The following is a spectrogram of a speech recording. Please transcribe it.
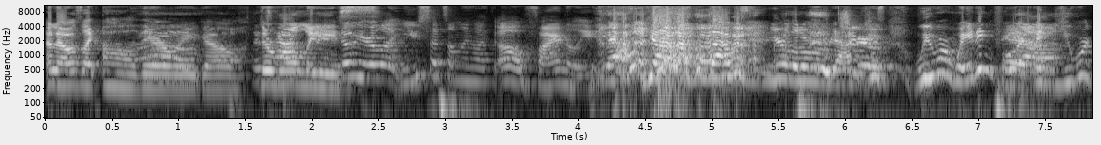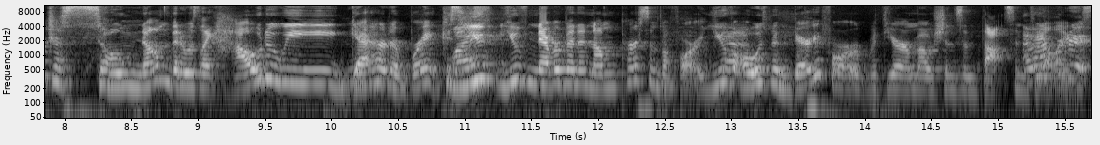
and I was like oh there Oh, we go the happening. release. No, you're like, you said something like, oh, finally. Yeah. yeah, that was your little reaction. True. 'cause We were waiting for it, and you were just so numb that it was like, how do we get Yeah. her to break? Because you you've never been a numb person before. You've Yeah. always been very forward with your emotions and thoughts and I feelings. remember,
